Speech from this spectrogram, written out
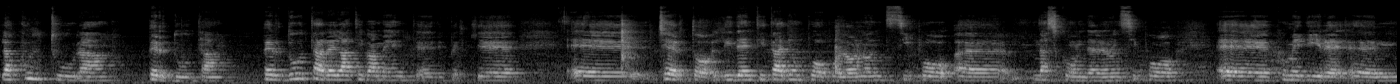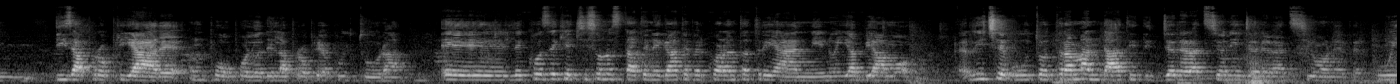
la cultura perduta, perduta relativamente perché certo, l'identità di un popolo non si può eh, nascondere, non si può, eh, come dire, ehm, disappropriare un popolo della propria cultura. E le cose che ci sono state negate per 43 anni, noi abbiamo ricevuto tramandati di generazione in generazione, per cui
